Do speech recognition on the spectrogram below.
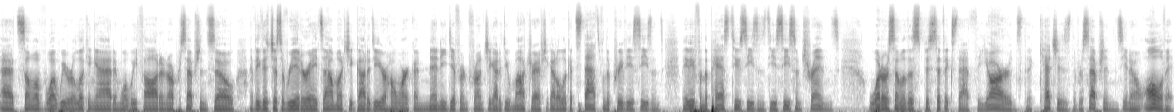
at some of what we were looking at and what we thought and our perception. So I think this just reiterates how much you got to do your homework on many different fronts. You got to do mock drafts. You got to look at stats from the previous seasons, maybe from the past two seasons. Do you see some trends? What are some of the specific stats? The yards, the catches, the receptions, you know, all of it.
